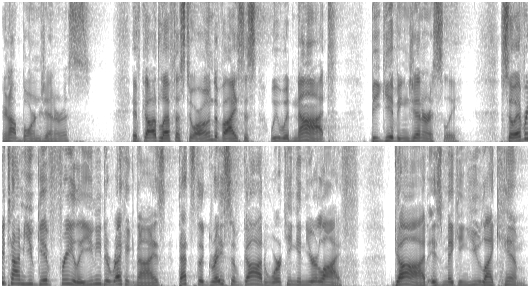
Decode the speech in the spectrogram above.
You're not born generous. If God left us to our own devices, we would not be giving generously. So every time you give freely, you need to recognize that's the grace of God working in your life. God is making you like Him.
